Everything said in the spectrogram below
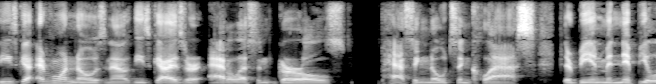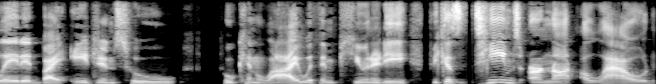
these guys everyone knows now these guys are adolescent girls passing notes in class they're being manipulated by agents who who can lie with impunity because teams are not allowed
